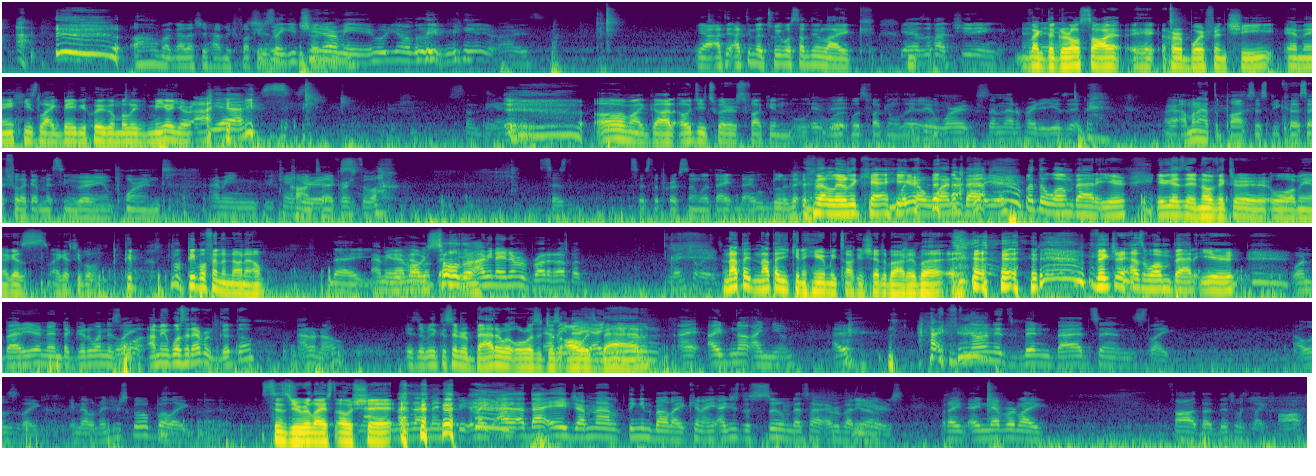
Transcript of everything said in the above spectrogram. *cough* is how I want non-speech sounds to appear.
*laughs* oh my god, that should have me fucking. she's weak. like, you cheated on me. Who are you gonna believe, me or your eyes? Yeah, I think I think the tweet was something like Yeah, it was about cheating. like the girl saw h- her boyfriend cheat, and then he's like, "Baby, who you gonna believe me or your eyes?" Yeah. *laughs* Something. Oh my god, OG Twitter's fucking it- was fucking lit. if it works, I'm not afraid to use it. Alright, I'm gonna have to pause this because I feel like I'm missing very important. I mean, you can't hear it. Context. First of all, *laughs* Says says the person with that that, *laughs* that literally can't hear. With the one bad *laughs* ear. with the one bad ear. If you guys didn't know, Victor. Well, I mean, I guess I guess people people people finna know now. That I mean, I've always told them. I mean, I never brought it up, but eventually. Not that not that you can hear me talking shit about it, but Victor has one bad ear. One bad ear, and then the good one is Well, like I mean, was it ever good though? I don't know. Is it really considered bad, or, or was it I just mean, always I, I bad? Knew, I I've known I knew. I *laughs* I've known it's been bad since like I was like in elementary school, but like Since you realized, oh not- shit. Not, that many *laughs* people. Like at, at that age, I'm not thinking about like can I? I just assume that's how everybody Yeah. hears, but I I never like thought that this was like off.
